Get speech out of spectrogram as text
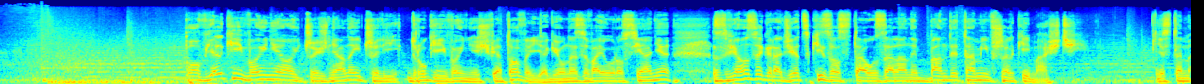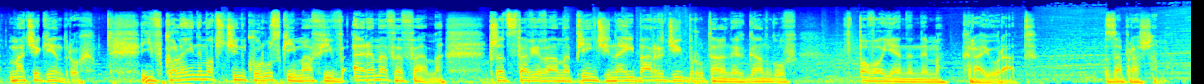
Po Wielkiej Wojnie Ojczyźnianej, czyli II wojnie światowej, jak ją nazywają Rosjanie, Związek Radziecki został zalany bandytami wszelkiej maści. Jestem Maciek Jędruch i w kolejnym odcinku ruskiej mafii w RMFFM przedstawię Wam pięć najbardziej brutalnych gangów powojennym kraju rad. Zapraszam.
